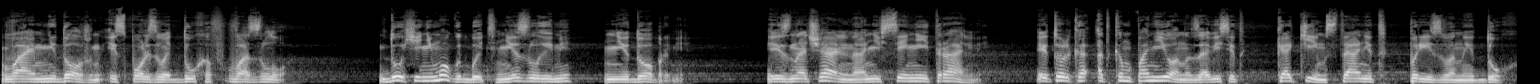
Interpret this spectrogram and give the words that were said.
Вайм не должен использовать духов во зло. Духи не могут быть ни злыми, ни добрыми. Изначально они все нейтральны, и только от компаньона зависит, каким станет призванный дух.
